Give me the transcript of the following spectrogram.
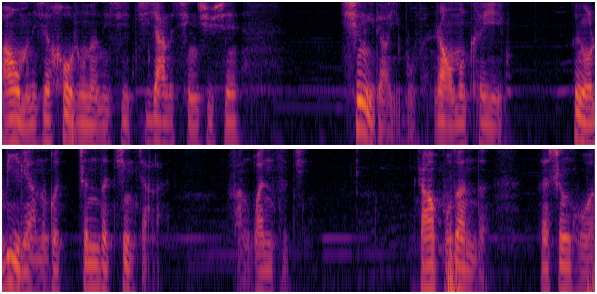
把我们那些厚重的那些积压的情绪先清理掉一部分，让我们可以更有力量，能够真的静下来，反观自己，然后不断的在生活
